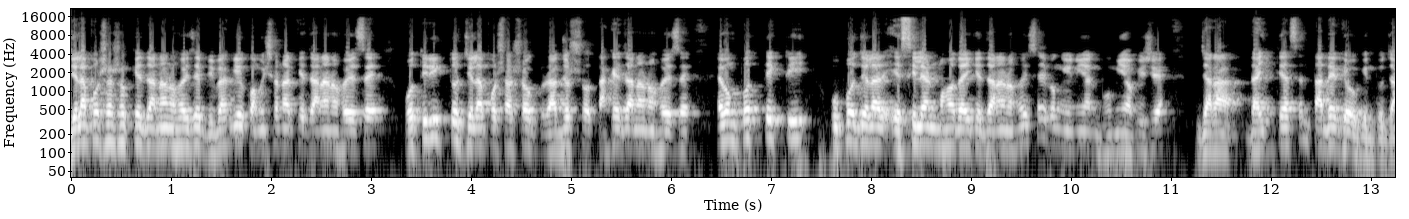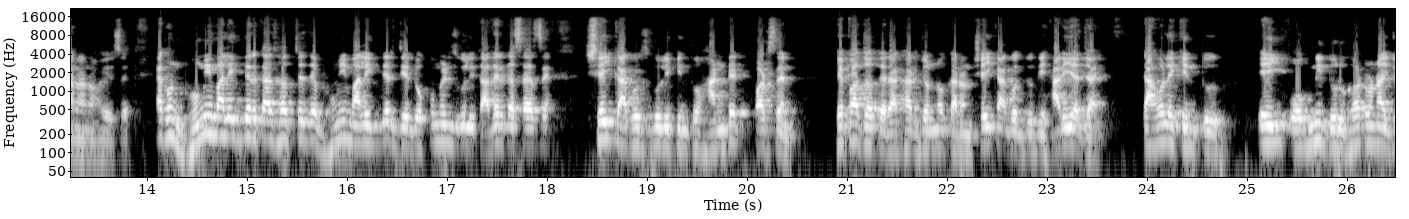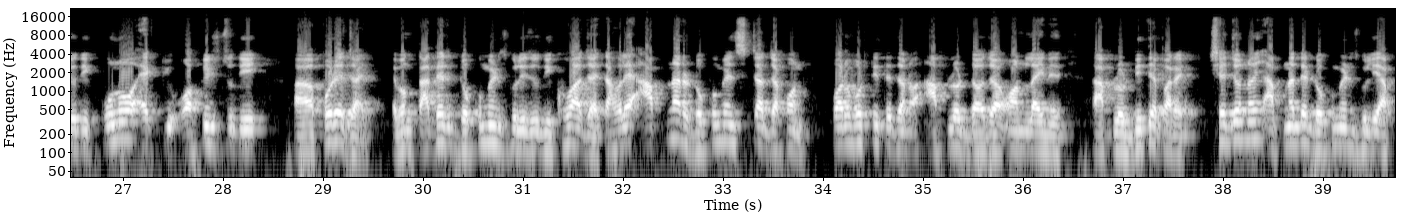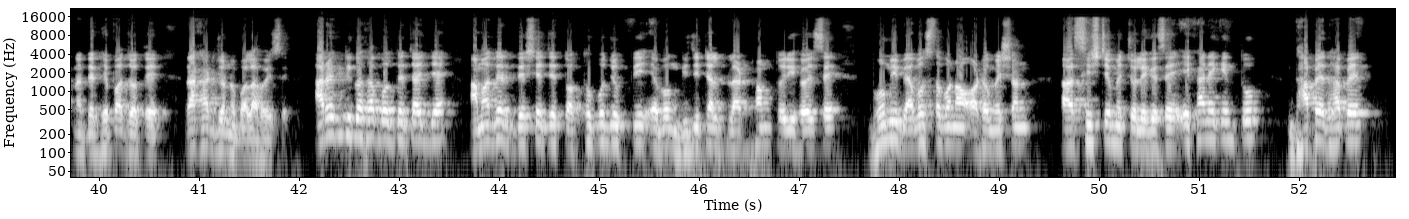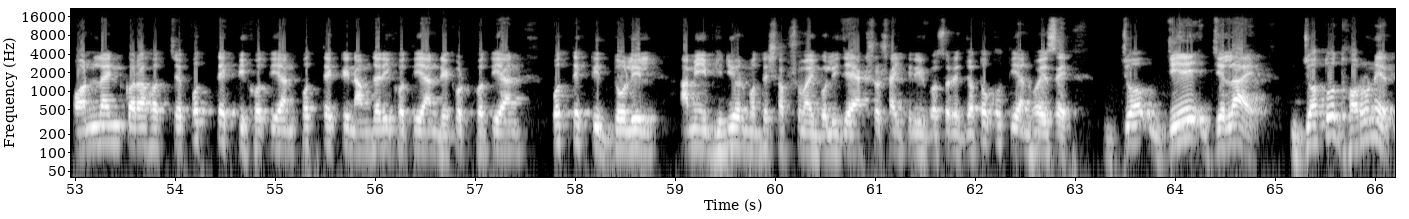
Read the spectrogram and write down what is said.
জেলা প্রশাসককে জানানো হয়েছে, বিভাগীয় কমিশনারকে জানানো হয়েছে, অতিরিক্ত জেলা প্রশাসক রাজস্ব তাকে জানানো হয়েছে এবং প্রত্যেকটি উপজেলার এসিল্যান্ড মহোদয়কে জানানো হয়েছে এবং ইউনিয়ন ভূমি অফিসে যারা দায়িত্বে আছেন তাদেরকেও কিন্তু জানানো হয়েছে। এখন ভূমি মালিকদের কাজ হচ্ছে যে ভূমি মালিকদের যে ডকুমেন্টসগুলি তাদের কাছে আছে, সেই কাগজগুলি কিন্তু হান্ড্রেড পার্সেন্ট হেফাজতে রাখার জন্য, কারণ সেই কাগজ যদি হারিয়ে যায়, তাহলে কিন্তু এই অগ্নি দুর্ঘটনায় যদি কোনো একটি অফিস যদি পড়ে যায় এবং তাদের ডকুমেন্টসগুলি যদি খোয়া যায়, তাহলে আপনার ডকুমেন্টসটা যখন পরবর্তীতে যেন আপলোড দেওয়া যায় অনলাইনে আপলোড দিতে পারে, সেজন্যই আপনাদের ডকুমেন্টসগুলি আপনাদের হেফাজতে রাখার জন্য বলা হয়েছে। আরও একটি কথা বলতে চাই যে, আমাদের দেশে যে তথ্য প্রযুক্তি এবং ডিজিটাল প্ল্যাটফর্ম তৈরি হয়েছে, ভূমি ব্যবস্থাপনা অটোমেশন সিস্টেমে চলে গেছে। এখানে কিন্তু ধাপে ধাপে অনলাইন করা হচ্ছে, প্রত্যেকটি খতিয়ান, প্রত্যেকটি নামজারি খতিয়ান রেকর্ড খতিয়ান প্রত্যেকটি দলিল আমি ভিডিওর মধ্যে সবসময় বলি যে একশো সাঁত্রিশ বছরে যত খতিয়ান হয়েছে, য- জেলায় যত ধরনের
